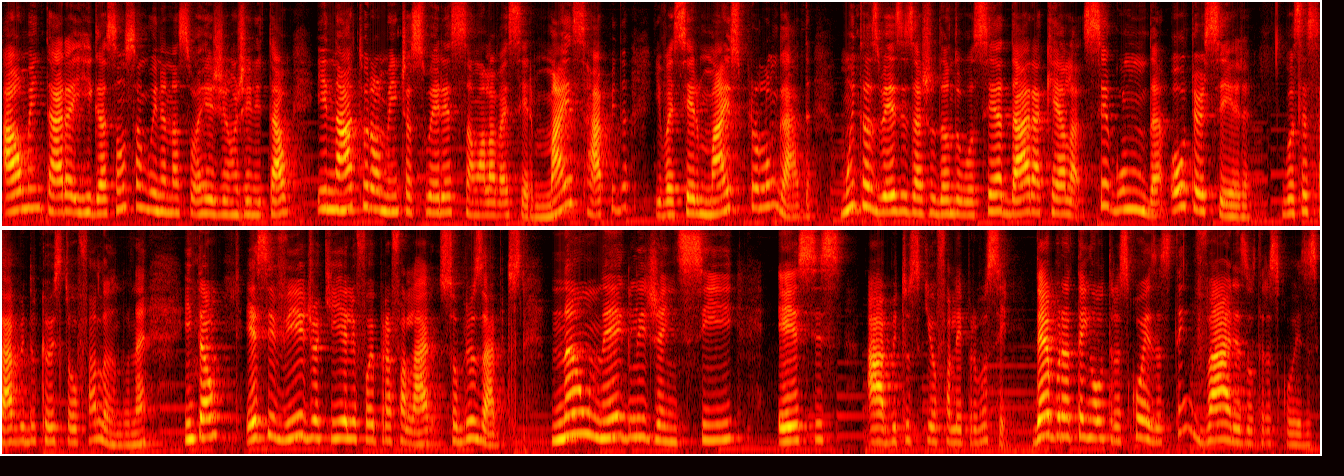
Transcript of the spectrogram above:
aumentar a irrigação sanguínea na sua região genital e naturalmente a sua ereção ela vai ser mais rápida e vai ser mais prolongada, muitas vezes ajudando você a dar aquela segunda ou terceira. Você sabe do que eu estou falando, né? Então, esse vídeo aqui ele foi para falar sobre os hábitos. Não negligencie esses hábitos que eu falei para você. Débora, tem outras coisas? Tem várias outras coisas.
